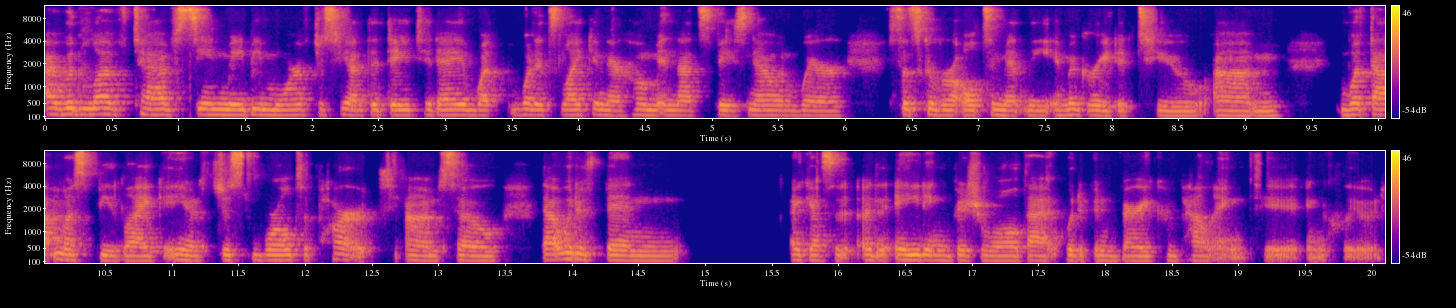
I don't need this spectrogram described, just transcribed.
I would love to have seen maybe more of just yeah the day to day what what it's like in their home in that space now and where Sutzkever ultimately immigrated to um, what that must be like you know just worlds apart um, so that would have been I guess an aiding visual that would have been very compelling to include.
